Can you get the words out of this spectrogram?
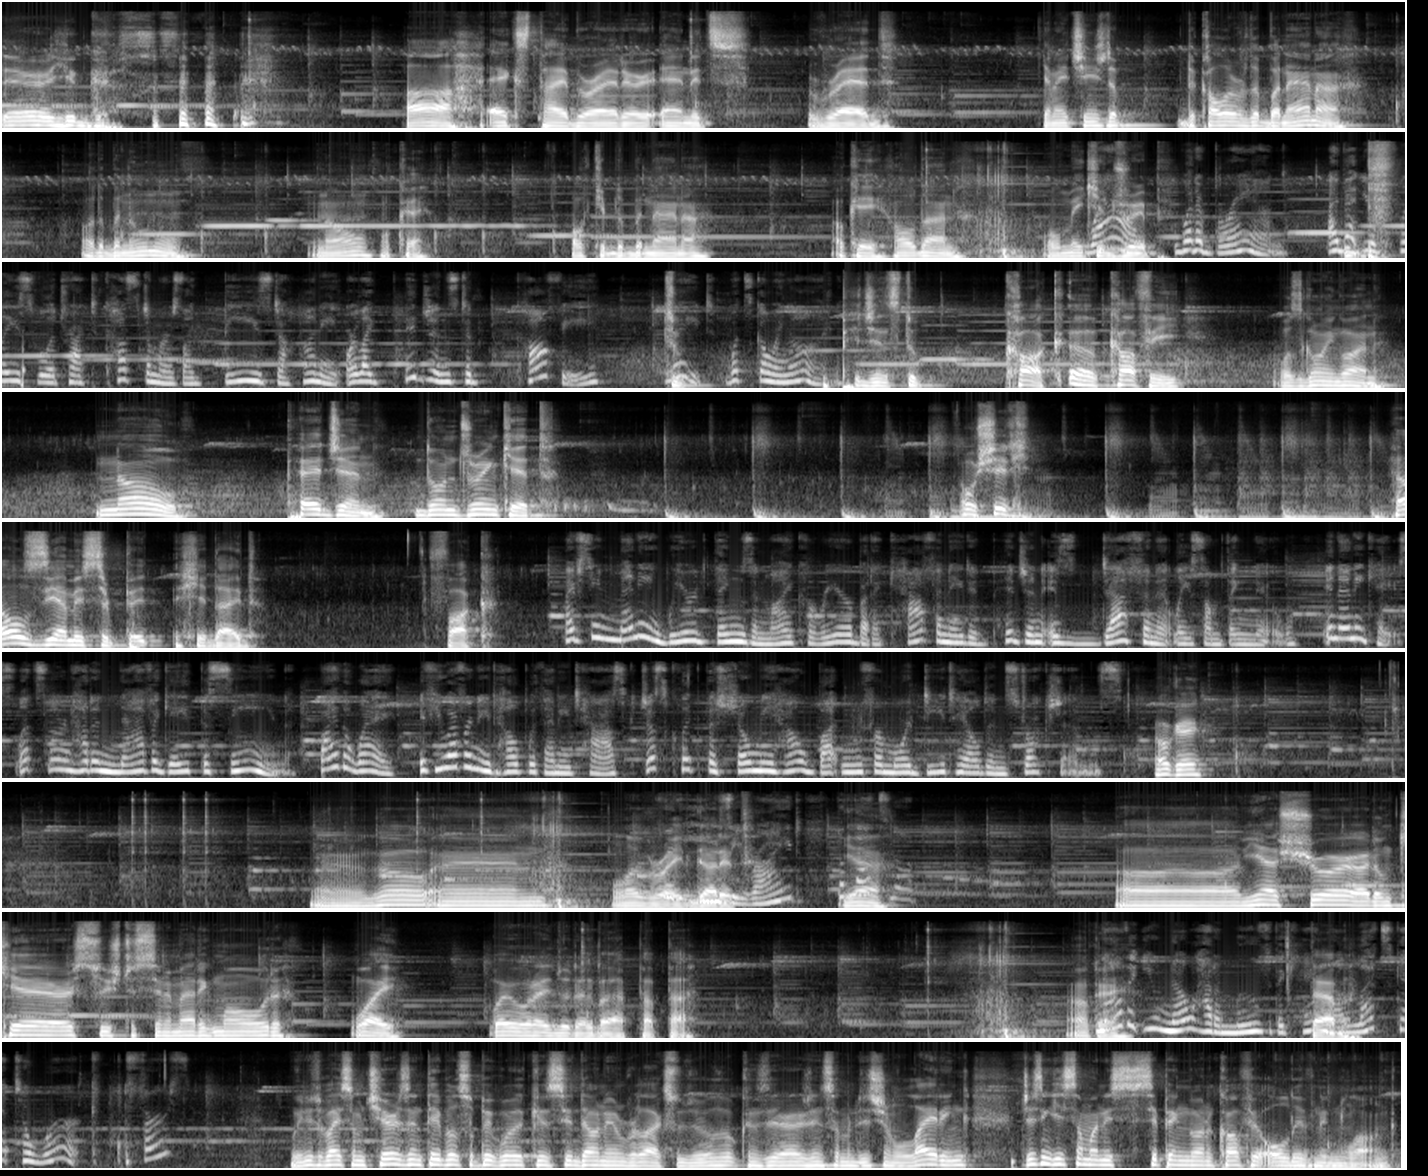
There you go. ah, X typewriter and it's red. Can I change the the color of the banana? Or the banana? No? Okay. I'll keep the banana. Okay, hold on. We'll make you drip. What a brand. I bet your place will attract customers like bees to honey or like pigeons to coffee. To- Wait, what's going on? pigeons to cock uh, coffee. What's going on? No pigeon don't drink it. Oh shit. Hell's yeah mr pit he died. Fuck I've seen many weird things in my career, but a caffeinated pigeon is definitely something new. In any case, let's learn how to navigate the scene. By the way, if you ever need help with any task, just click the Show Me How button for more detailed instructions. okay there we go and left right got Easy, it right? But Yeah. not Uh, yeah, sure, I don't care. Switch to cinematic mode. Why? Why would I do that? Papa. Okay. Now that you know how to move the camera, Tab. let's get to work. First, We need to buy some chairs and tables so people can sit down and relax. We also consider adding some additional lighting, just in case someone is sipping on coffee all evening long.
